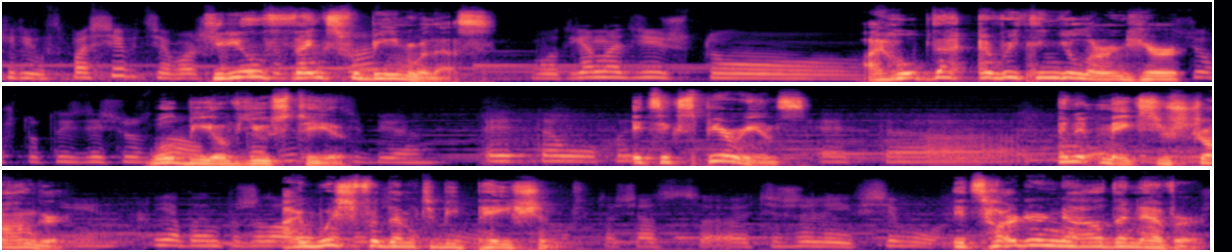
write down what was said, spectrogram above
Kirill, thanks for being with us. I hope that everything you learned here will be of use to you its experience, and it makes you stronger. I wish for them to be patient. It's harder now than ever.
